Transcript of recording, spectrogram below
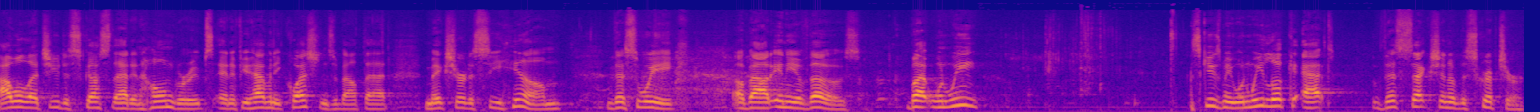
I will let you discuss that in home groups, and if you have any questions about that, make sure to see him this week about any of those. But when we, excuse me, when we look at this section of the scripture,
